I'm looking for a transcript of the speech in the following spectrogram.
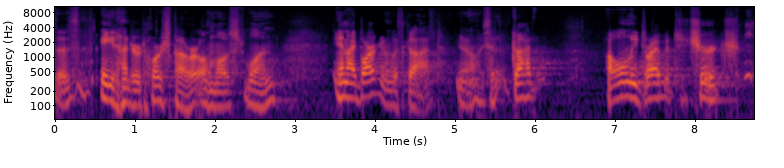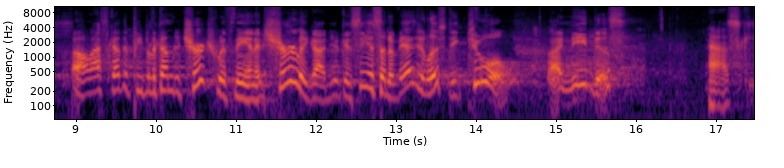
the 800 horsepower almost one. And I bargained with God. You know, I said, God, I'll only drive it to church. I'll ask other people to come to church with me. And it's surely, God, you can see it's an evangelistic tool. I need this. Ask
